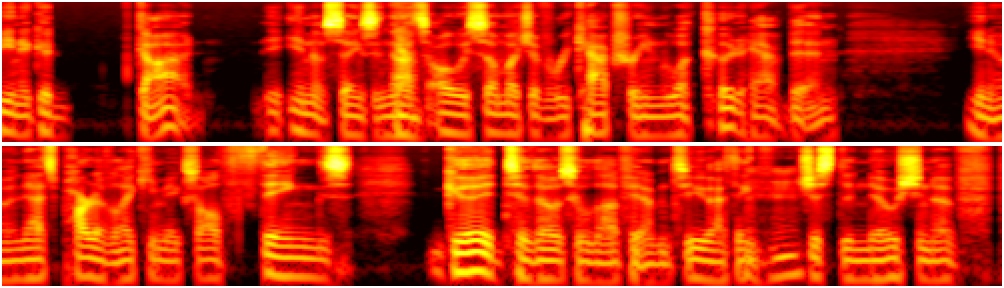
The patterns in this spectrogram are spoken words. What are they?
being a good God in those things, and Yeah. that's always so much of recapturing what could have been, you know, and that's part of like he makes all things good to those who love him too. I think Mhm. just the notion of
